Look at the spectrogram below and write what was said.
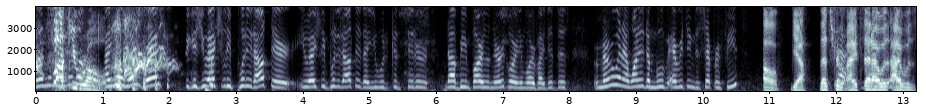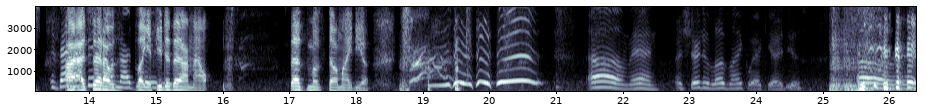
No, no, Fuck no, you. Ro. I know when, because you actually put it out there. You actually put it out there that you would consider not being part of the Nerd Corps anymore if I did this. Remember when I wanted to move everything to separate feeds? Oh yeah, that's true. Yeah, I said I was. I was. I, I said I was like, if you did that, I'm out. that's the most dumb idea. Oh man, I sure do love my wacky ideas. Oh.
